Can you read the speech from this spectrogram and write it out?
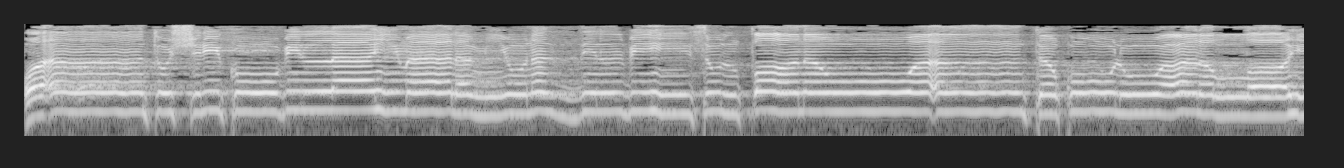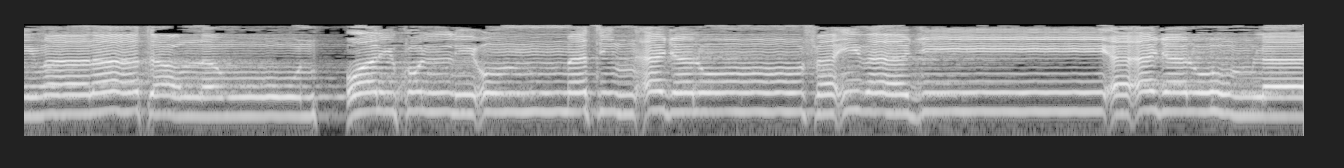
وأن تشركوا بالله ما لم ينزل به سلطانا وأن تقولوا على الله ما لا تعلمون ولكل أمة أجل فإذا جيء أجلهم لا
